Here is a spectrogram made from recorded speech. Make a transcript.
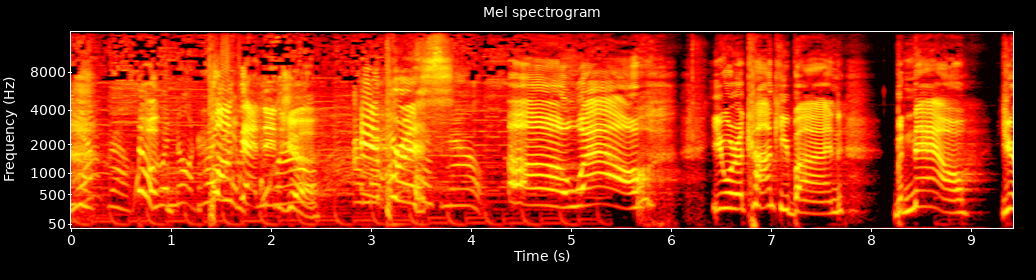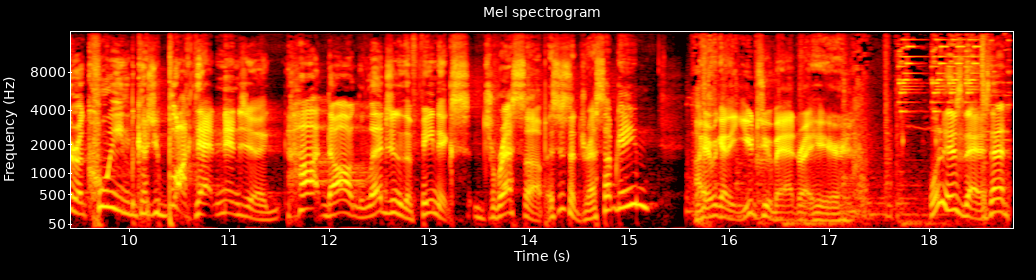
No, you would not hurt block that ninja. Wow. Empress. Oh, wow. You were a concubine, but now you're a queen because you blocked that ninja. Hot dog, Legend of the Phoenix, dress up. Is this a dress up game? Oh, here we got a YouTube ad right here. What is that? Is that a,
